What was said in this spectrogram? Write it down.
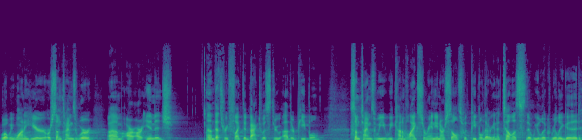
what we want to hear, or sometimes we're, um, our, our image um, that's reflected back to us through other people. Sometimes we, we kind of like surrounding ourselves with people that are going to tell us that we look really good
